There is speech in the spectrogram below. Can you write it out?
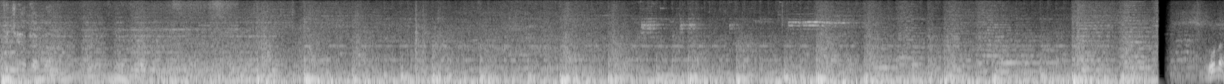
पीछे है कैमरा है हाँ,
